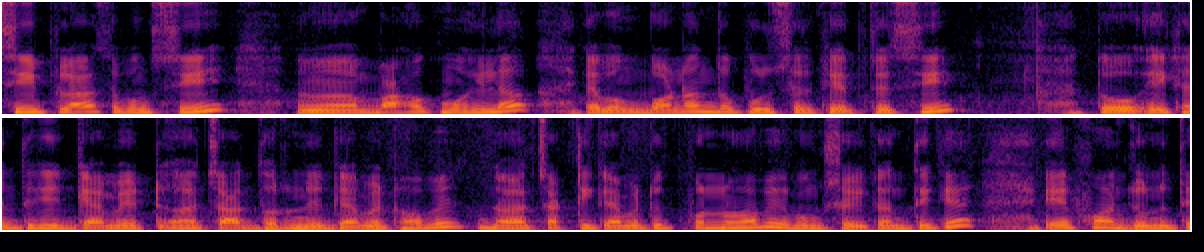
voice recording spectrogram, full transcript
সি প্লাস এবং সি বাহক মহিলা এবং বর্ণান্ধ পুরুষের ক্ষেত্রে সি তো এইখান থেকে গ্যামেট চার ধরনের গ্যামেট হবে। চারটি গ্যামেট উৎপন্ন হবে এবং সেইখান থেকে এফ ওয়ান জনুতে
